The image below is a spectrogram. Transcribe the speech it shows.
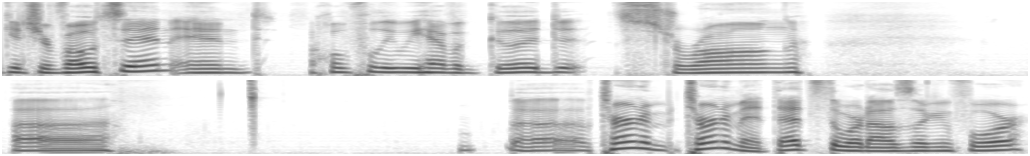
Get your votes in, and hopefully we have a good, strong uh, uh, tournament. Tournament. That's the word I was looking for.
